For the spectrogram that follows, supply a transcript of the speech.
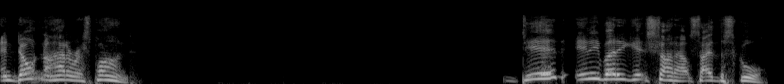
and don't know how to respond. Did anybody get shot outside the school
